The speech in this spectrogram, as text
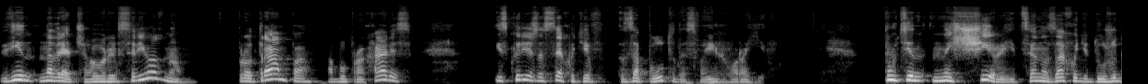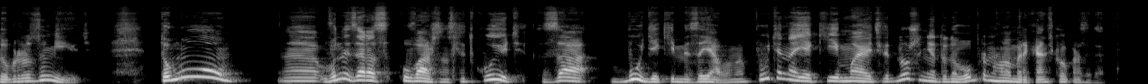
він навряд чи говорив серйозно про Трампа або про Харріс і, скоріш за все, хотів заплутати своїх ворогів. Путін не щирий, і це на Заході дуже добре розуміють. Тому е, вони зараз уважно слідкують за будь-якими заявами Путіна, які мають відношення до новообраного американського президента.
